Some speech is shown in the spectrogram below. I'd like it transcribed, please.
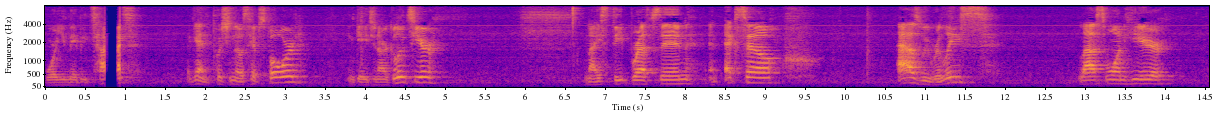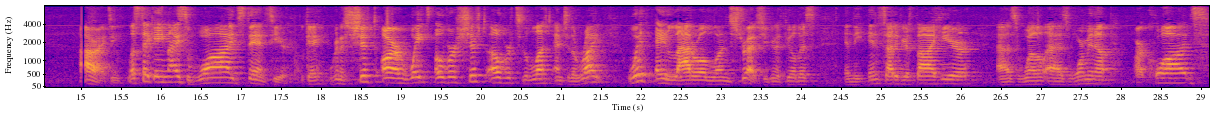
where you may be tight. Again, pushing those hips forward, engaging our glutes here. Nice deep breaths in and exhale. As we release. Last one here. All right, team. Let's take a nice wide stance here, okay? We're gonna shift our weights over, shift over to the left and to the right with a lateral lunge stretch. You're gonna feel this in the inside of your thigh here, as well as warming up our quads,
